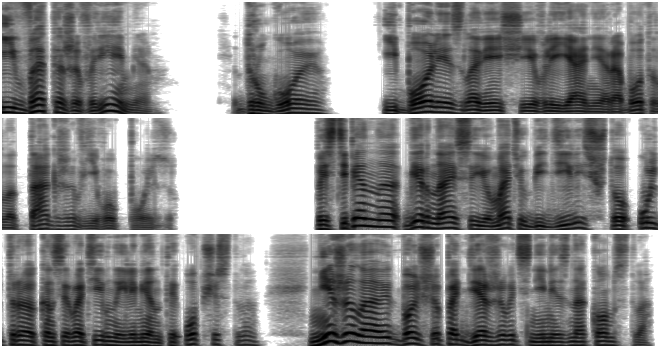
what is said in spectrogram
И в это же время другое, и более зловещее влияние работало также в его пользу. Постепенно Бернайс и ее мать убедились, что ультраконсервативные элементы общества не желают больше поддерживать с ними знакомства.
